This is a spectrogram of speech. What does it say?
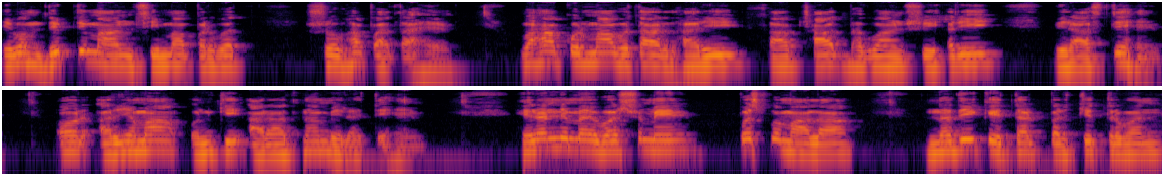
एवं दीप्तिमान सीमा पर्वत शोभा पाता है। वहाँ कुर्मावतारधारी साक्षात भगवान श्रीहरि विराजते हैं और अर्यमा उनकी आराधना में रहते हैं। हिरण्यमय वर्ष में पुष्पमाला नदी के तट पर चित्रवन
